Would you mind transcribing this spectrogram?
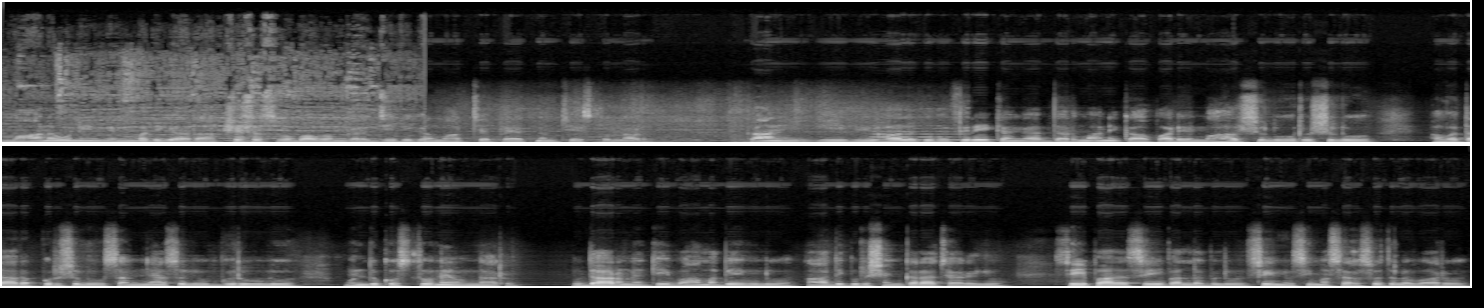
మానవుని నెమ్మదిగా రాక్షస స్వభావం గల జీవిగా మార్చే ప్రయత్నం చేస్తున్నాడు. కానీ ఈ వ్యూహాలకు వ్యతిరేకంగా ధర్మాన్ని కాపాడే మహర్షులు ఋషులు అవతార పురుషులు సన్యాసులు గురువులు ముందుకొస్తూనే ఉన్నారు. ఉదాహరణకి వామదేవులు ఆదిగురు శంకరాచార్యులు శ్రీపాద శ్రీవల్లభులు శ్రీ నృసింహ సరస్వతుల వారు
